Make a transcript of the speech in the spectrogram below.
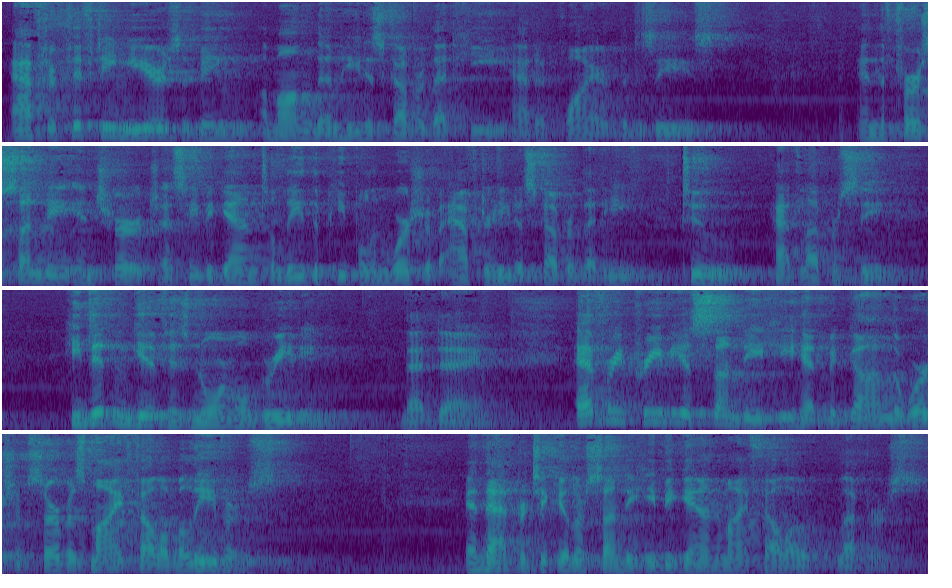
After 15 years of being among them, he discovered that he had acquired the disease. And the first Sunday in church, as he began to lead the people in worship after he discovered that he too had leprosy, he didn't give his normal greeting that day. Every previous Sunday, he had begun the worship service, my fellow believers. And that particular Sunday, he began, my fellow lepers.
